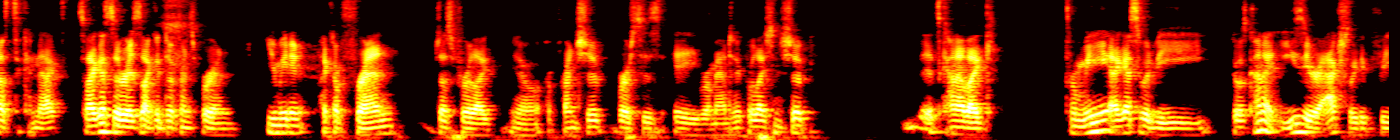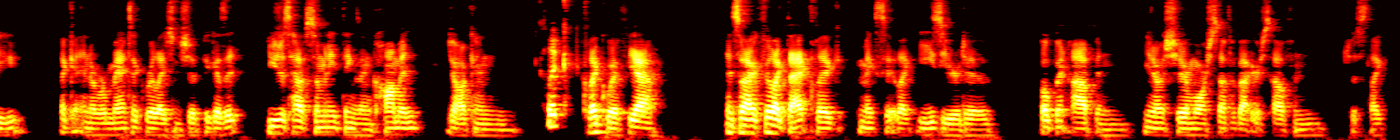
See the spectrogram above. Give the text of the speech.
us to connect. So I guess there is like a difference when you meeting like a friend just for like, you know, a friendship versus a romantic relationship. It's kind of like, for me, I guess it would be, it was kind of easier actually to be like in a romantic relationship because it, you just have so many things in common y'all can Click. click with yeah and so i feel like that click makes it like easier to open up and you know share more stuff about yourself and just like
